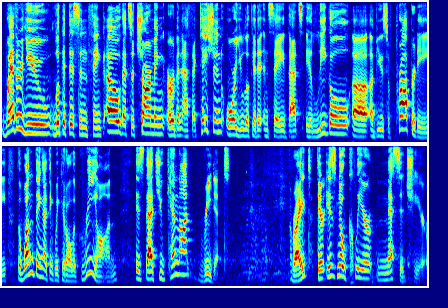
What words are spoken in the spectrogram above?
whether you look at this and think, oh, that's a charming urban affectation, or you look at it and say that's illegal uh, abuse of property, the one thing I think we could all agree on is that you cannot read it, right? There is no clear message here.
